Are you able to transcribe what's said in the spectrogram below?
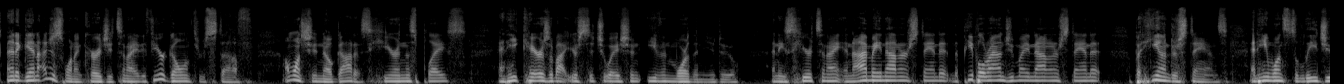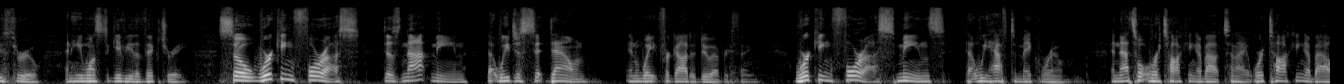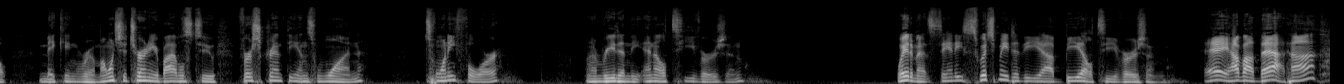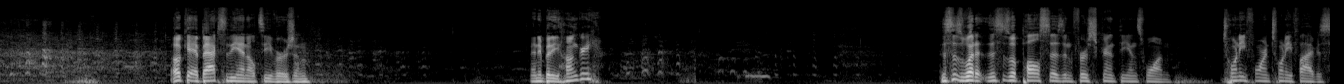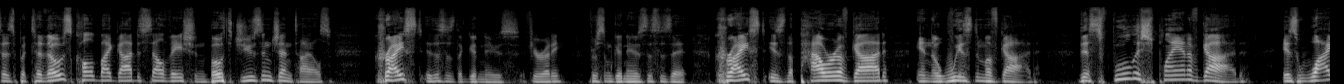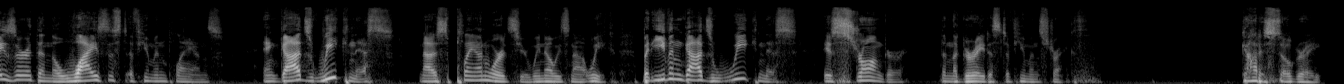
And again, I just want to encourage you tonight. If you're going through stuff, I want you to know God is here in this place and He cares about your situation even more than you do. And He's here tonight, and I may not understand it, and the people around you may not understand it, but He understands, and He wants to lead you through, and He wants to give you the victory. So, working for us does not mean that we just sit down and wait for God to do everything. Working for us means that we have to make room. And that's what we're talking about tonight. We're talking about making room. I want you to turn your Bibles to 1 Corinthians 1 24. I'm reading the NLT version. Wait a minute, Sandy, switch me to the uh, BLT version. Hey, how about that, huh? okay, back to the NLT version. Anybody hungry? This is what it, this is what Paul says in 1 Corinthians 1, 24 and 25. It says, "But to those called by God to salvation, both Jews and Gentiles, Christ, this is the good news. If you're ready for some good news, this is it. Christ is the power of God and the wisdom of God. This foolish plan of God is wiser than the wisest of human plans. And God's weakness, now it's play on words here, we know he's not weak, but even God's weakness is stronger than the greatest of human strength. God is so great.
